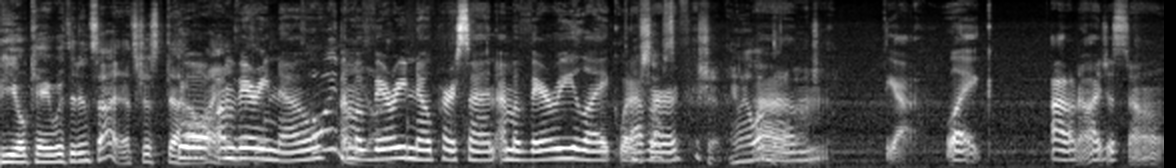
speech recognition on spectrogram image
be okay with it inside. That's just uh, well, how I am very no. Oh, I'm a are. very no person. I'm a very like You're whatever. self-sufficient, and I love that Um, about you. Yeah, like I don't know. I just don't.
